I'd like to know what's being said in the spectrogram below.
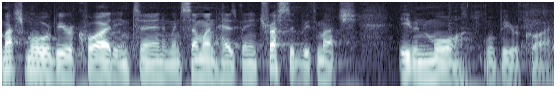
much more will be required in turn. And when someone has been entrusted with much, even more will be required.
